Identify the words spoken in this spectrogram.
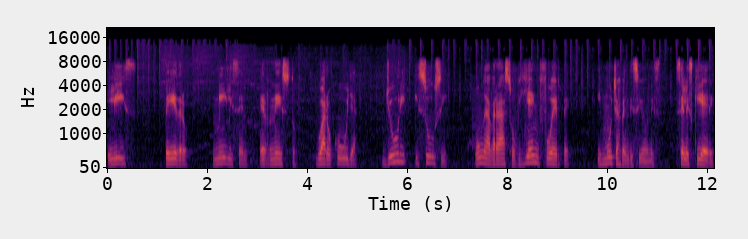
Liz, Pedro, Milicen, Ernesto, Guarocuya, Yuri y Susi, un abrazo bien fuerte y muchas bendiciones. Se les quiere.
